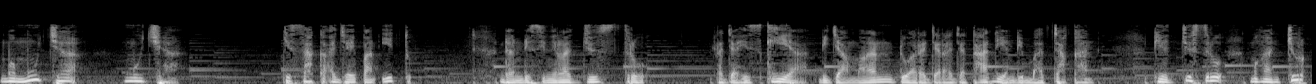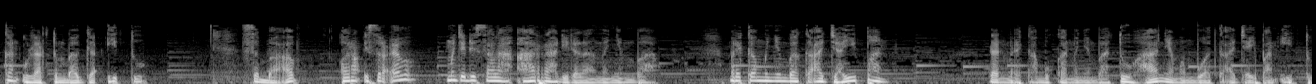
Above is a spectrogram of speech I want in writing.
memuja-muja kisah keajaiban itu. Dan di sinilah justru Raja Hizkia di zaman dua raja-raja tadi yang dibacakan. Dia justru menghancurkan ular tembaga itu. Sebab orang Israel menjadi salah arah di dalam menyembah. Mereka menyembah keajaiban. Dan mereka bukan menyembah Tuhan yang membuat keajaiban itu.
